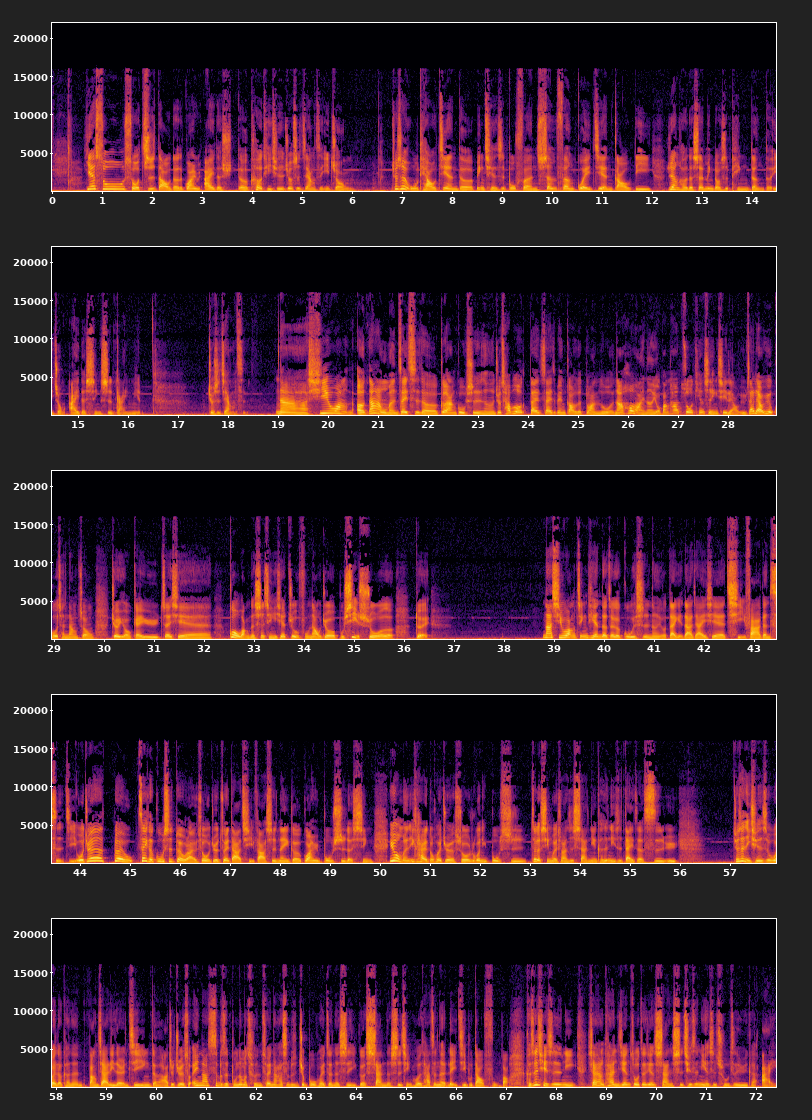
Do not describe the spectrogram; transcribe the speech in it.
耶稣所指导的关于爱的的课题，其实就是这样子一种。就是无条件的，并且是不分身份贵贱高低，任何的生命都是平等的一种爱的形式概念，就是这样子。那希望呃，当然我们这次的个案故事呢，就差不多在在这边告一个段落。然后后来呢，有帮他做天使灵气疗愈，在疗愈的过程当中，就有给予这些过往的事情一些祝福。那我就不细说了，对。那希望今天的这个故事呢，有带给大家一些启发跟刺激。我觉得对这个故事对我来说，我觉得最大的启发是那个关于布施的心，因为我们一开始都会觉得说，如果你布施这个行为虽然是善念，可是你是带着私欲。就是你其实是为了可能帮家里的人积阴德啊，就觉得说，哎，那是不是不那么纯粹？那他是不是就不会真的是一个善的事情，或者他真的累积不到福报？可是其实你想想看，你今天做这件善事，其实你也是出自于一个爱，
